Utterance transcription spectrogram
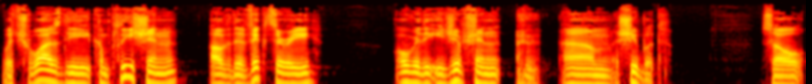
which was the completion of the victory over the Egyptian um, Shibut. So,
